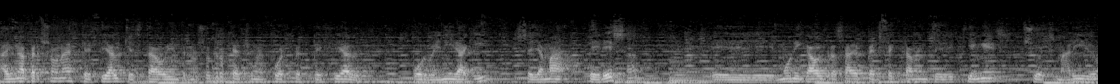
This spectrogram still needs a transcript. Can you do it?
Hay una persona especial que está hoy entre nosotros, que ha hecho un esfuerzo especial por venir aquí. Se llama Teresa. Eh, Mónica Oltra sabe perfectamente quién es. Su exmarido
